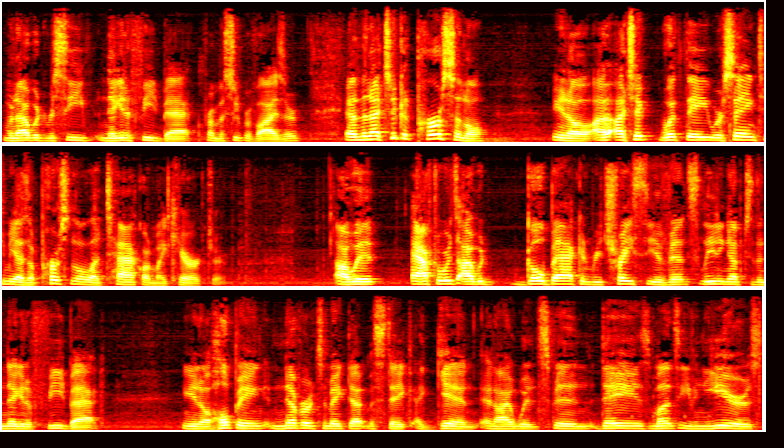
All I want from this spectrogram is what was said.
when I would receive negative feedback from a supervisor, and then I took it personal. You know, I, I took what they were saying to me as a personal attack on my character. I would afterwards I would go back and retrace the events leading up to the negative feedback, you know, hoping never to make that mistake again. And I would spend days, months, even years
